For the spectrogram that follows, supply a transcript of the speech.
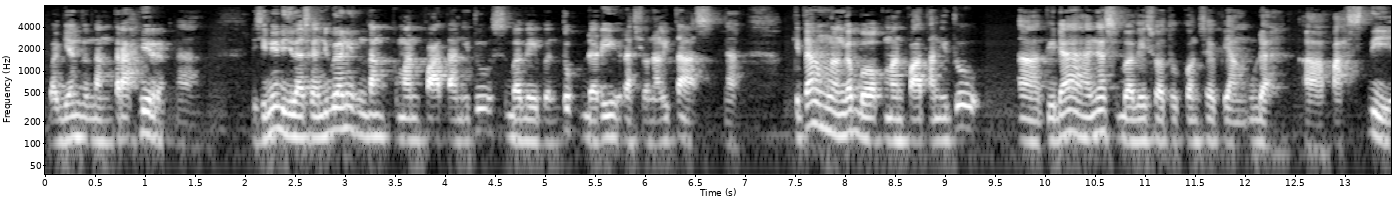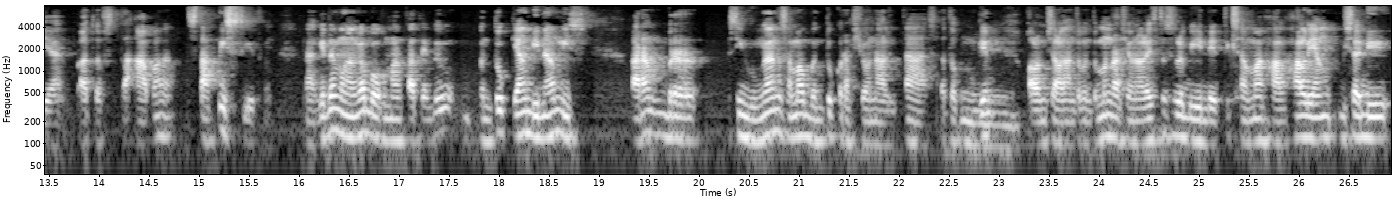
bagian tentang terakhir. Nah di sini dijelaskan juga nih tentang kemanfaatan itu sebagai bentuk dari rasionalitas. Nah kita menganggap bahwa kemanfaatan itu uh, tidak hanya sebagai suatu konsep yang udah uh, pasti ya atau sta, apa statis gitu Nah, kita menganggap bahwa kemanfaatan itu bentuk yang dinamis karena bersinggungan sama bentuk rasionalitas atau mungkin hmm. kalau misalkan teman-teman rasionalis itu lebih identik sama hal-hal yang bisa di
